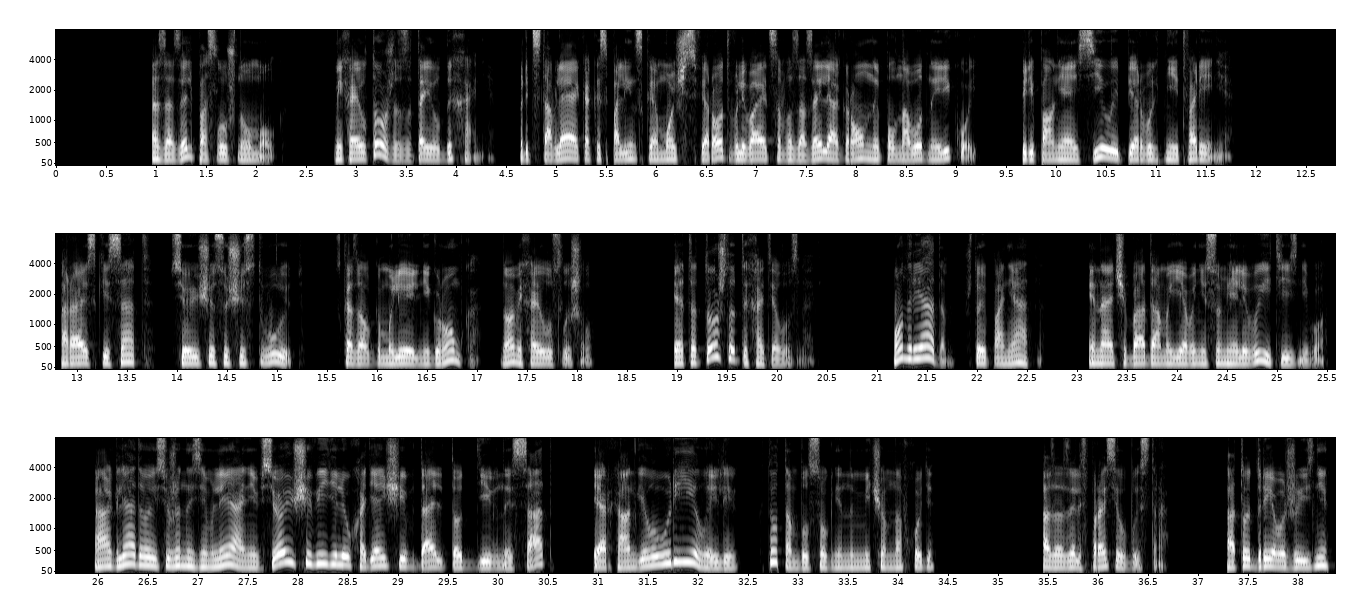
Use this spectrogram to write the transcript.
Азазель послушно умолк. Михаил тоже затаил дыхание, представляя, как исполинская мощь сферот вливается в Азазеля огромной полноводной рекой, переполняя силы первых дней творения. «Райский сад все еще существует», — сказал Гамалиэль негромко, но Михаил услышал. «Это то, что ты хотел узнать?» Он рядом, что и понятно. Иначе бы Адам и Ева не сумели выйти из него. А оглядываясь уже на земле, они все еще видели уходящий вдаль тот дивный сад и архангела Уриила, или кто там был с огненным мечом на входе? Азазель спросил быстро. «А то древо жизни?»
